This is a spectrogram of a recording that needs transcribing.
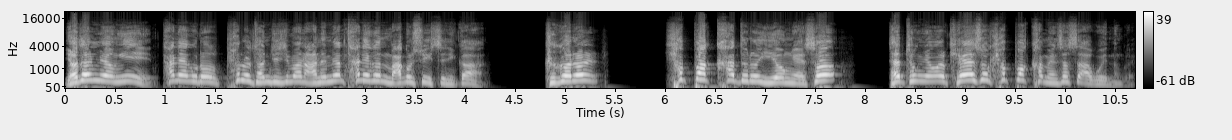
여덟 명이 탄핵으로 표를 던지지만 않으면 탄핵은 막을 수 있으니까 그거를 협박 카드로 이용해서 대통령을 계속 협박하면서 싸우고 있는 거예요.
